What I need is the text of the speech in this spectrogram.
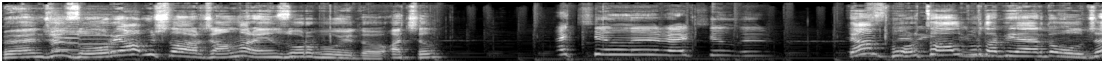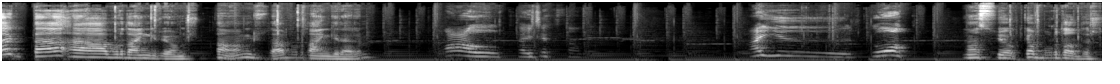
Bence zor yapmışlar canlar. En zoru buydu. Açıl. Açılır açılır. Yani portal burada bir yerde olacak da aa, buradan giriyormuş. Tamam güzel buradan girerim. Wow kayacak sandım. Hayır yok. Nasıl yok ya buradadır.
